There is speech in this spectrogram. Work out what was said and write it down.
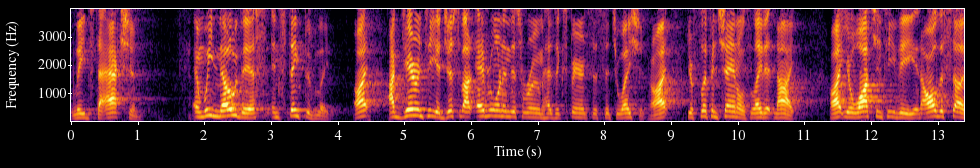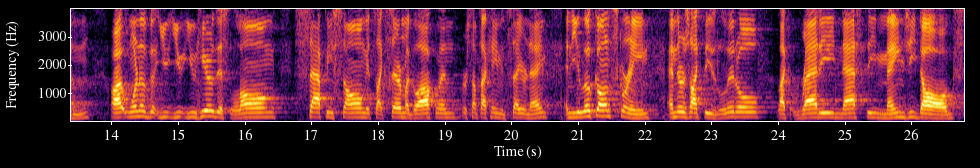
leads to action. And we know this instinctively. All right? I guarantee you, just about everyone in this room has experienced this situation. All right? You're flipping channels late at night. All right? You're watching TV, and all of a sudden, all right, one of the, you, you, you hear this long, sappy song. It's like Sarah McLachlan or something. I can't even say her name. And you look on screen, and there's like these little, like ratty, nasty, mangy dogs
